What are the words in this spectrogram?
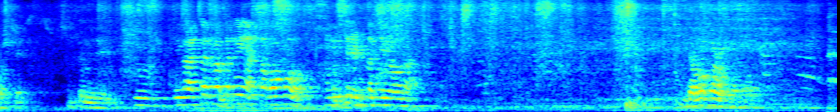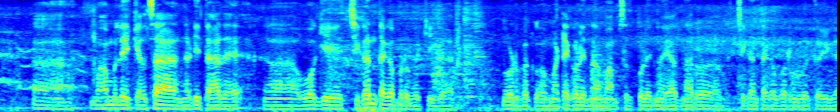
ಅಷ್ಟೇ ಈಗ ಬರ್ತಾರೆ ಹೋಗು. ಇಟ್ಕೊತೀವಿ ಮಾಮೂಲಿ ಕೆಲಸ ನಡೀತಾ ಇದೆ. ಹೋಗಿ ಚಿಕನ್ ತಗೊಬರ್ಬೇಕೀಗ ನೋಡಬೇಕು ಮೊಟ್ಟೆಗಳಿಂದ ಮಾಂಸದ ಕೋಳಿನ ಯಾವ್ದನ್ನಾರು ಚಿಕನ್ ತಗೊಬರ್ಬೇಕು ಈಗ.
